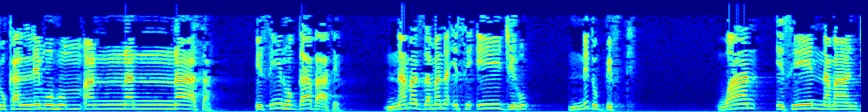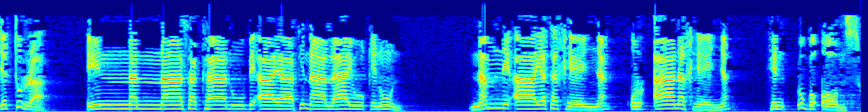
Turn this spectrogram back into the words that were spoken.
tukallimuhum annannaasa isiin hoggaa baate nama zamana isi'ii jiru ni dubbifti. Waan isiin namaan jetturraa inna annaasa kaanuu biaayaatinaa laa yuuqinuun namni aayata keenya qur'aana keenya hin dhugo oomsu.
